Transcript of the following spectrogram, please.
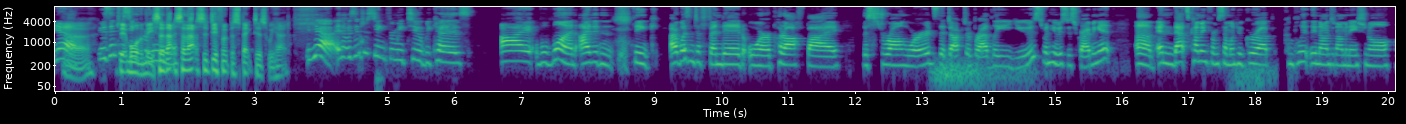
Yeah. uh, it was a interesting bit more than for me. So that so that's the different perspectives we had. Yeah, and it was interesting for me too because I well one, I didn't think I wasn't offended or put off by the strong words that Dr. Bradley used when he was describing it. Um, and that's coming from someone who grew up completely non-denominational.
